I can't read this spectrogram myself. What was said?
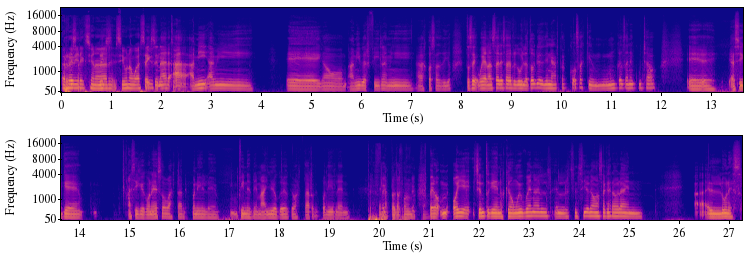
re- redireccionar, redirec- sí, una weá así. sí, reaccionar sí. a, a mí, a mí, eh, digamos, a mi perfil, a mí, a las cosas de yo. Entonces voy a lanzar ese recopilatorio, tiene hartas cosas que nunca se han escuchado. eh, así que, así que con eso va a estar disponible en fines de mayo, yo creo que va a estar disponible en, Perfecto, plataformas. perfecto. Pero mm, oye, siento que nos quedó muy bueno el, el sencillo que vamos a sacar ahora en el lunes.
